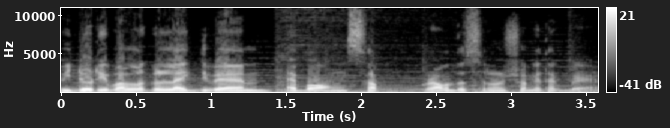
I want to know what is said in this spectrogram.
ভিডিওটি ভালো লাগলে লাইক দিবেন এবং সাবস্ক্রাইব আমাদের চ্যানেলের সঙ্গে থাকবেন।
